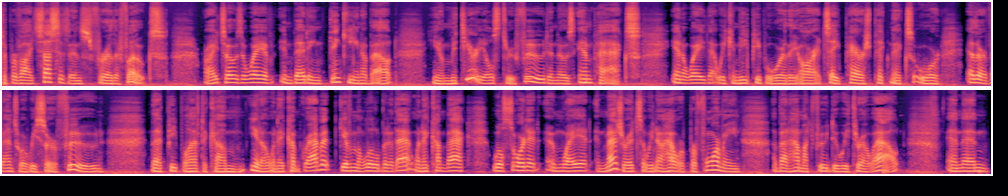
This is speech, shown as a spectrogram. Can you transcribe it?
to provide sustenance for other folks, right? So it was a way of embedding thinking about, you know, materials through food and those impacts in a way that we can meet people where they are at, say, parish picnics or other events where we serve food. That people have to come, you know, when they come grab it, give them a little bit of that. When they come back, we'll sort it and weigh it and measure it so we know how we're performing about how much food do we throw out, and then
